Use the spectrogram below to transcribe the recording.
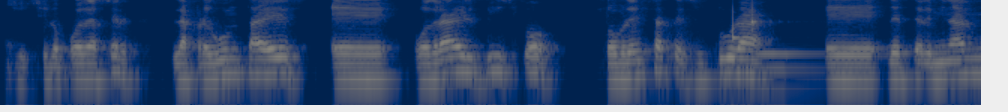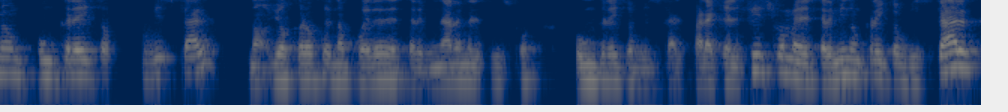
sí, sí lo puede hacer. La pregunta es, eh, ¿podrá el fisco sobre esta tesitura eh, determinarme un, un, crédito fiscal? No, yo creo que no puede determinarme el fisco un crédito fiscal. Para que el fisco me determine un crédito fiscal,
